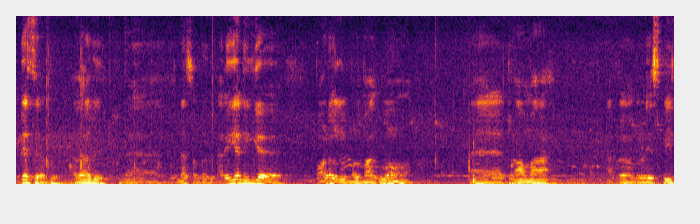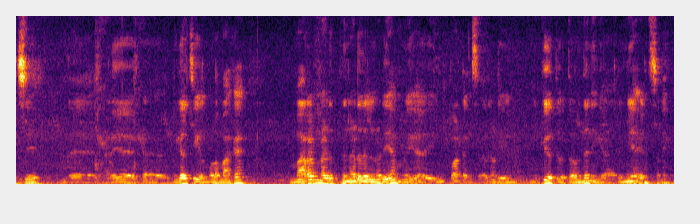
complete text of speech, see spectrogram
மிக சிறப்பு. அதாவது என்ன சொல்கிறது நிறைய நீங்கள் பாடல்கள் மூலமாகவும் ட்ராமா அப்புறம் உங்களுடைய ஸ்பீச்சு இந்த நிறைய நிகழ்ச்சிகள் மூலமாக மரம் நடுத்து நடுதலினுடைய மிக இம்பார்ட்டன்ஸ் அதனுடைய முக்கியத்துவத்தை வந்து நீங்கள் அருமையாக எடுத்து சொன்னீங்க.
